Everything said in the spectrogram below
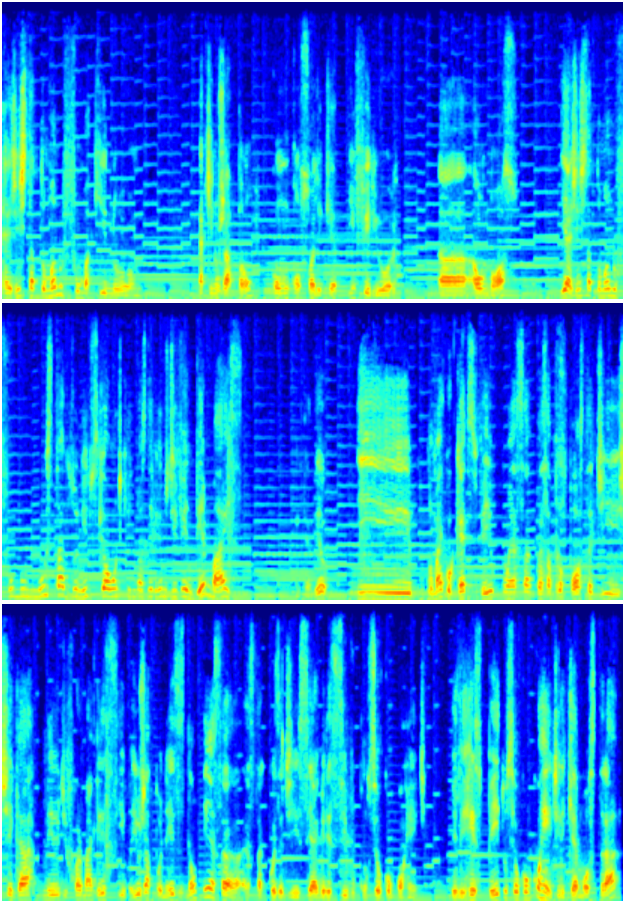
a gente está tomando fumo aqui no, aqui no Japão, com um console que é inferior uh, ao nosso, e a gente está tomando fumo nos Estados Unidos, que é onde que nós deveríamos de vender mais, entendeu? E o Michael Katz veio com essa, com essa proposta de chegar meio de forma agressiva. E os japoneses não têm essa, essa coisa de ser agressivo com o seu concorrente. Ele respeita o seu concorrente, ele quer mostrar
